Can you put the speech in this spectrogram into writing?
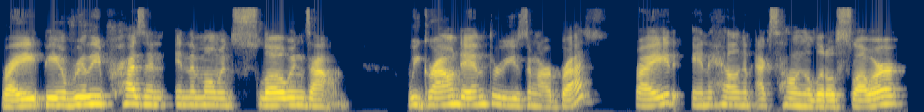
right? Being really present in the moment, slowing down. We ground in through using our breath, right? Inhaling and exhaling a little slower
